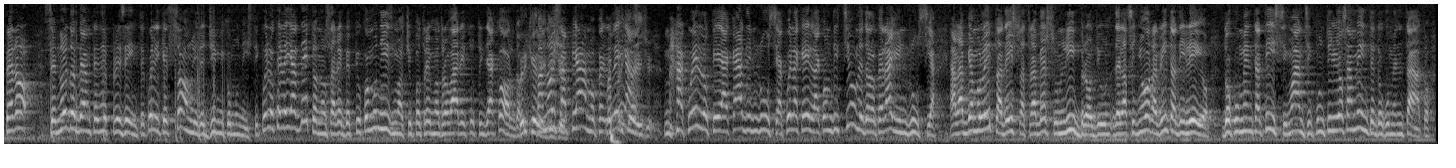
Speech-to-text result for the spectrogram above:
però se noi dobbiamo tenere presente quelli che sono i regimi comunisti, quello che lei ha detto non sarebbe più comunismo, ci potremmo trovare tutti d'accordo. Perché ma noi dice? sappiamo, per ma, dice? ma quello che accade in Russia, quella che è la condizione dell'operaio in Russia, l'abbiamo letto adesso attraverso un libro un, della signora Rita Di Leo, documentatissimo, anzi puntigliosamente documentato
